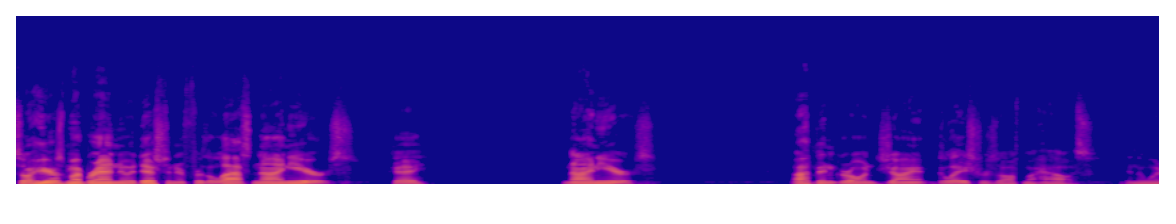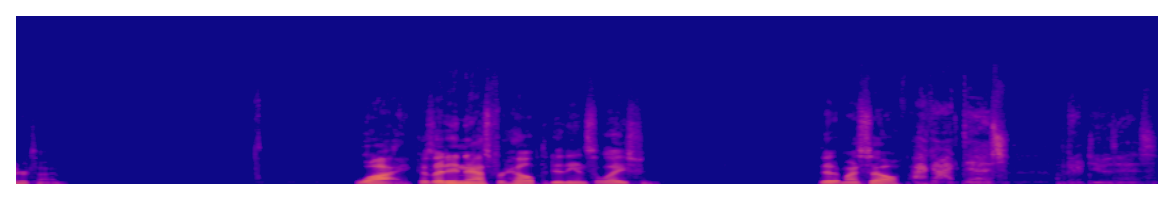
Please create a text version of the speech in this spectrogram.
So here's my brand new addition, and for the last nine years, okay, nine years, I've been growing giant glaciers off my house in the wintertime. Why? Because I didn't ask for help to do the insulation. Did it myself. I got this. I'm going to do this.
